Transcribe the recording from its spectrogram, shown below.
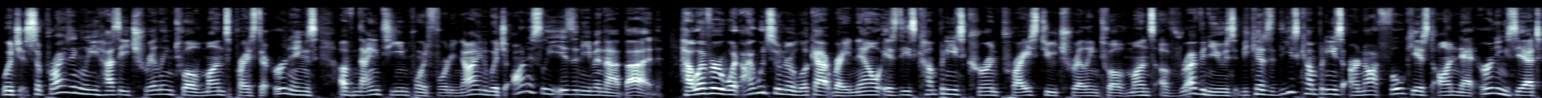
which surprisingly has a trailing 12 months price to earnings of 19.49, which honestly isn't even that bad. However, what I would sooner look at right now is these companies' current price to trailing 12 months of revenues because these companies are not focused on net earnings yet,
